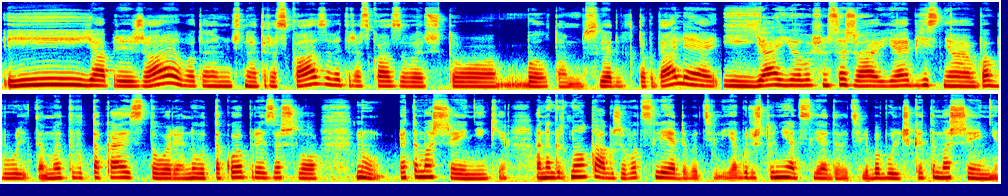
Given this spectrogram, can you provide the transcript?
И я приезжаю, вот она начинает рассказывать, рассказывает, что был там следователь и так далее. И я ее, в общем, сажаю, я объясняю, бабуль, там, это вот такая история, ну, вот такое произошло. Ну, это мошенники. Она говорит, ну а как же, вот следователь. Я говорю, что нет следователя, бабулечка, это мошенник.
